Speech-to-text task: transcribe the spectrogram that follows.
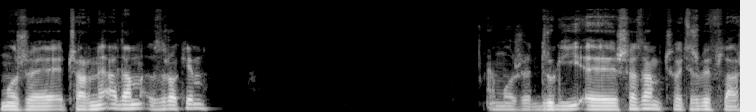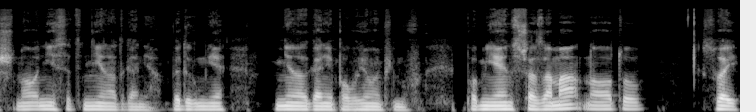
Może Czarny Adam z rokiem? A może drugi e, Shazam, czy chociażby Flash? No niestety nie nadgania. Według mnie nie nadgania poziomem filmów. Pomijając Shazama, no to słuchaj,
